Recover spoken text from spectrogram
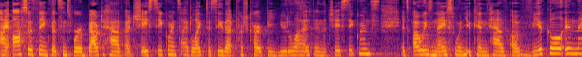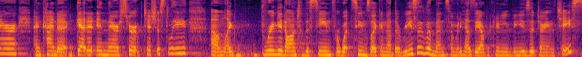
I also think that since we're about to have a chase sequence, I'd like to see that pushcart be utilized in the chase sequence. It's always nice when you can have a vehicle in there and kind of get it in there surreptitiously, um, like bring it onto the scene for what seems like another reason, and then somebody has the opportunity to use it during the chase.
